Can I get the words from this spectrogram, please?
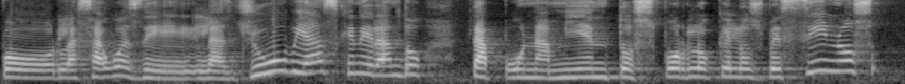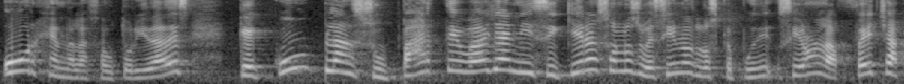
por las aguas de las lluvias, generando taponamientos, por lo que los vecinos urgen a las autoridades que cumplan su parte. Vaya, ni siquiera son los vecinos los que pusieron la fecha,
